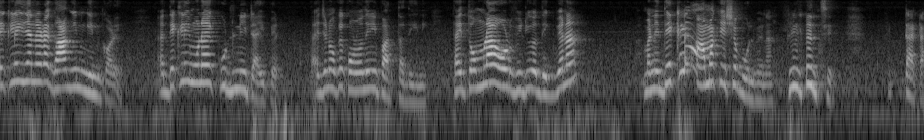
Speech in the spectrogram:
দেখলেই যেন একটা গা গিন গিন করে। দেখলেই মনে হয় কুডনি টাইপের। তাই জন্য ওকে কোনোদিনই পাত্তা দিইনি। তাই তোমরা ওর ভিডিও দেখবে না। মানে দেখলেও আমাকে এসে বলবে না। ঠিক আছে? টাটা।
